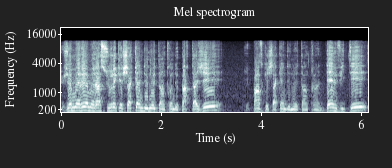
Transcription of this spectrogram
J'aimerais me rassurer que chacun de nous est en train de partager. Je pense que chacun de nous est en train d'inviter.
